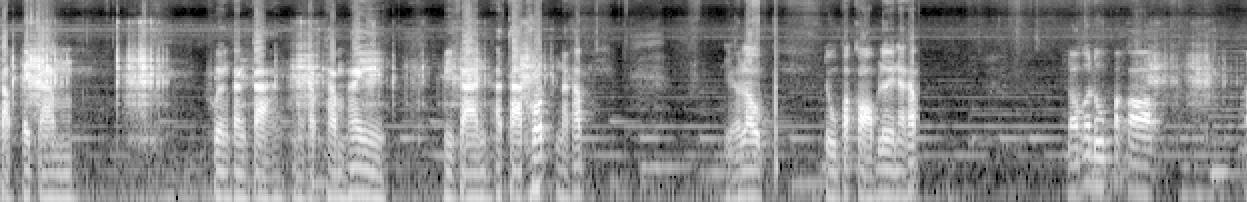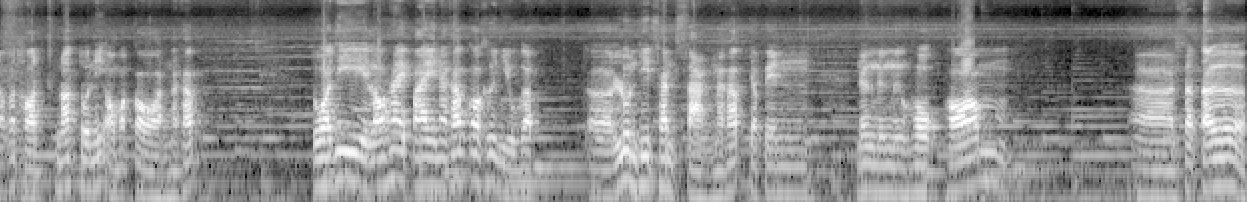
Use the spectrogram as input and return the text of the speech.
สับไปตามเฟืองต่างๆนะครับทำให้มีการอัตราทดนะครับ เดี๋ยวเราดูประกอบเลยนะครับ เราก็ดูประกอบ เราก็ถอดน็อตตัวนี้ออกมาก่อนนะครับ ตัวที่เราให้ไปนะครับก็ขึ้นอยู่กับรุ่นที่ท่านสั่งนะครับ จะเป็น 1116 พร้อมอสเตอร์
